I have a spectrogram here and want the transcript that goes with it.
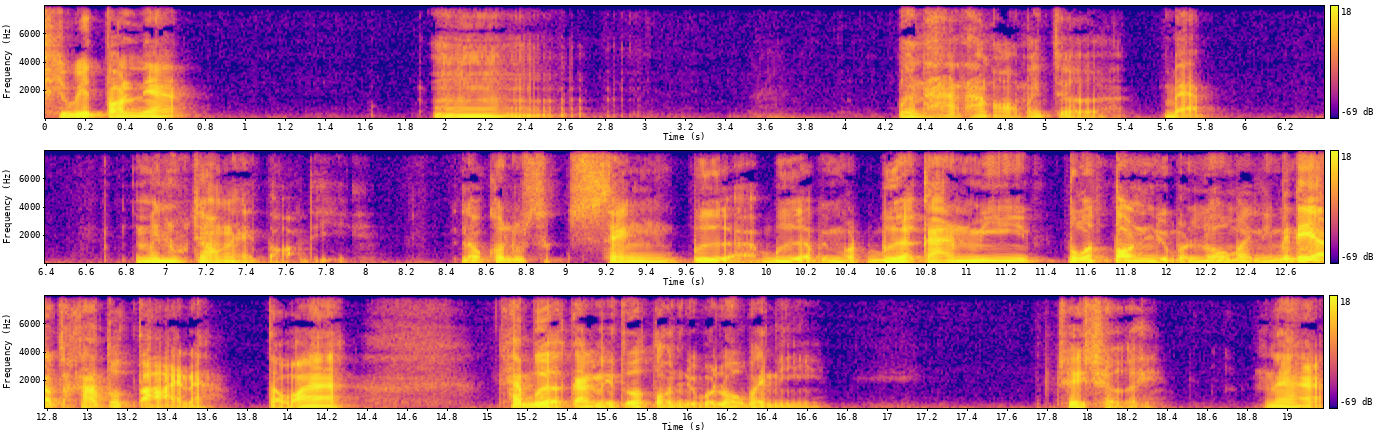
ชีวิตตอนเนี้ยเหมือนหาทางออกไม่เจอ แบบ ไม่รู้จะเอาไงต่อดี แล้วก็รู้สึกเซ็งเบื่อเบื่อไปหมดเบื่อการมีตัวตนอยู่บนโลกใบนี้ ไม่ได้อยากจะฆ่าตัวตายนะ แต่ว่าแค่เบื่อการมีตัวตนอยู่บนโลกใบนี้ เฉยๆนะฮะ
